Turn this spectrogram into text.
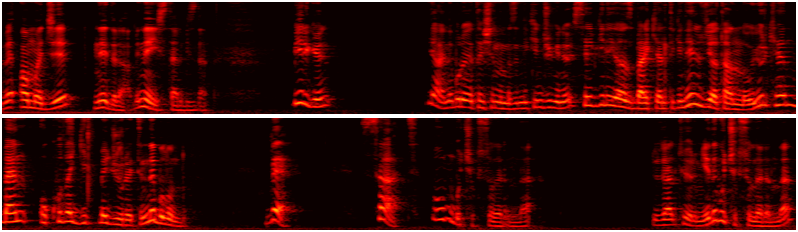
ve amacı nedir abi? Ne ister bizden? Bir gün yani buraya taşındığımızın ikinci günü sevgili Yağız Berkeltekin henüz yatağında uyurken ben okula gitme cüretinde bulundum. Ve saat 10.30 sularında düzeltiyorum 7.30 sularında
